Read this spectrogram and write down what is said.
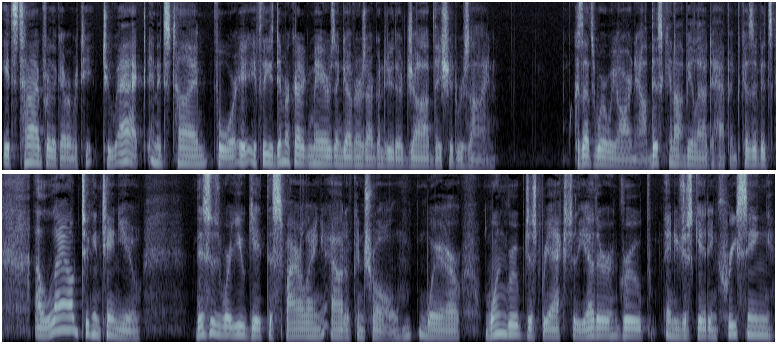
it's time for the government to, to act, and it's time for if these Democratic mayors and governors aren't going to do their job, they should resign because that's where we are now. This cannot be allowed to happen because if it's allowed to continue, this is where you get the spiraling out of control, where one group just reacts to the other group, and you just get increasing,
